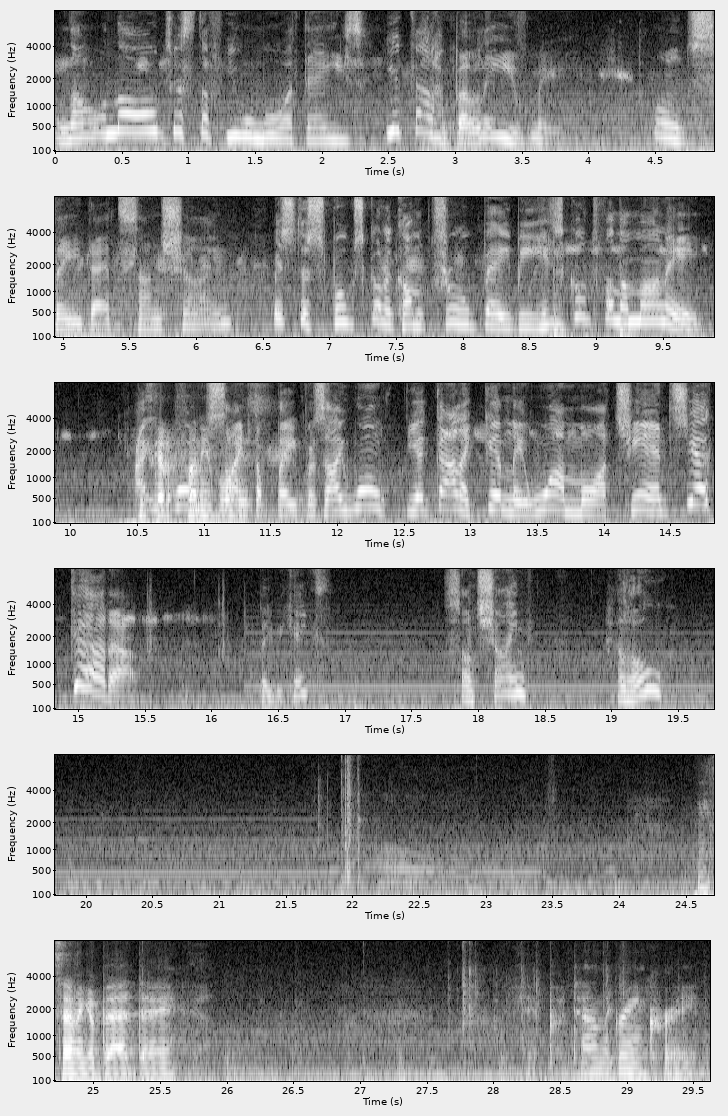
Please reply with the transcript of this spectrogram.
No, no, just a few more days. You gotta believe me. Don't say that, sunshine. Mr. Spook's gonna come true, baby. He's good for the money. He's I got a won't funny sign voice. the papers. I won't. You gotta give me one more chance. You gotta. Baby cakes? Sunshine? Hello? He's having a bad day. Okay, put down the green crate.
